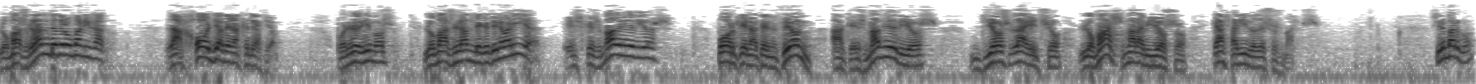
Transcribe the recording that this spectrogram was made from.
Lo más grande de la humanidad, la joya de la creación. Por eso decimos, lo más grande que tiene María es que es madre de Dios, porque en atención a que es madre de Dios, Dios la ha hecho lo más maravilloso que ha salido de sus manos. Sin embargo,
